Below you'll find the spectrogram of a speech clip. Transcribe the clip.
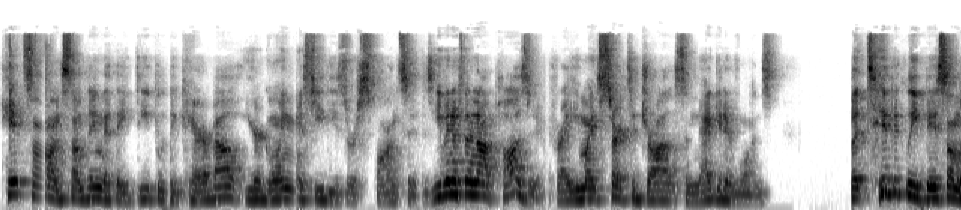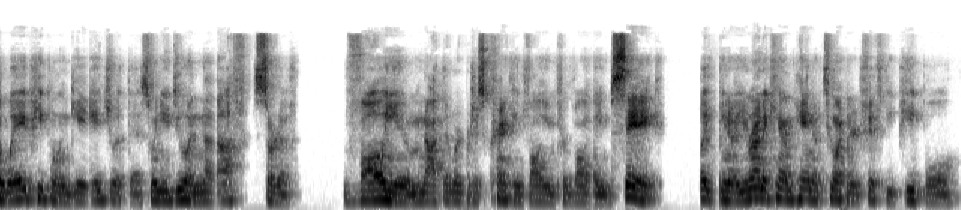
hits on something that they deeply care about, you're going to see these responses, even if they're not positive, right? You might start to draw some negative ones. But typically, based on the way people engage with this, when you do enough sort of volume, not that we're just cranking volume for volume's sake, but you know, you run a campaign of 250 people,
